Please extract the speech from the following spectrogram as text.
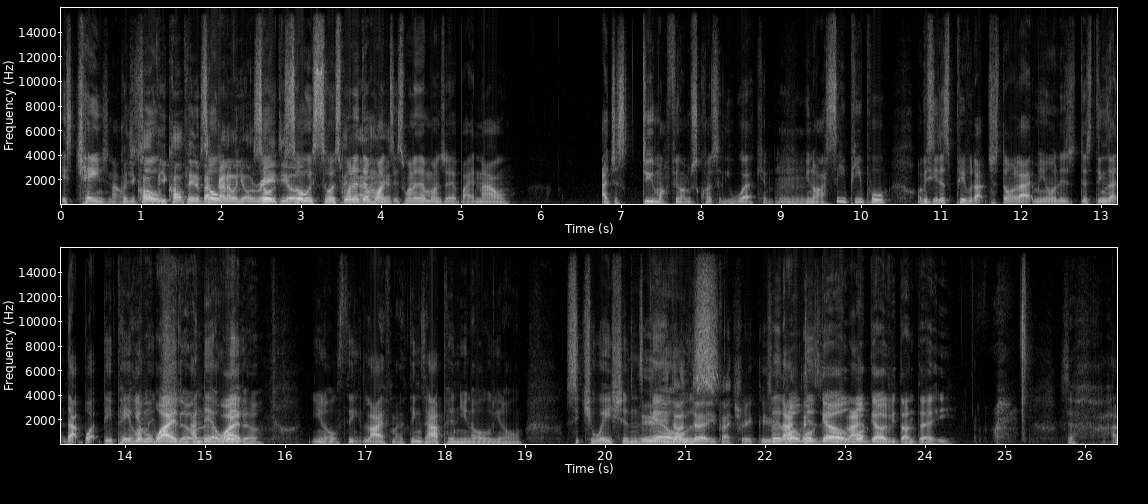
It's changed now Because you can't So- you can't play the so- background when you're on so- radio. So, it's so it's one of them ones. here. It's one of them ones where by now, I just do my thing. I'm just constantly working. Mm. You know, I see people. Obviously, there's people that just don't like me, or there's there's things like that. But they pay yeah, homage. but why though? And Like, they're why away. though? You know, think life, man. Things happen. You know, you know, situations, Who have you done dirty, Patrick? Who So, like, what, what girl? like- what girl have you done dirty? I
